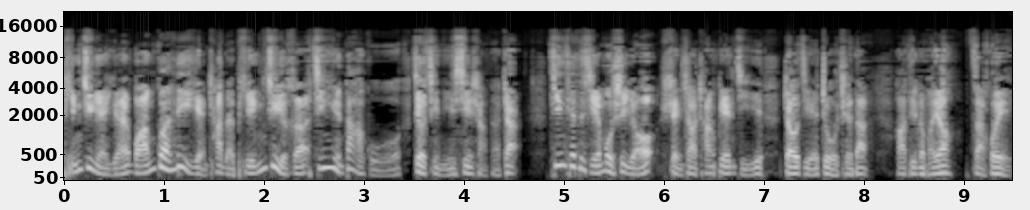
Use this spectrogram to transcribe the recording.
评剧演员王冠丽演唱的评剧和京韵大鼓，就请您欣赏到这儿。今天的节目是由沈孝昌编辑、周杰主持的。好，听众朋友，再会。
